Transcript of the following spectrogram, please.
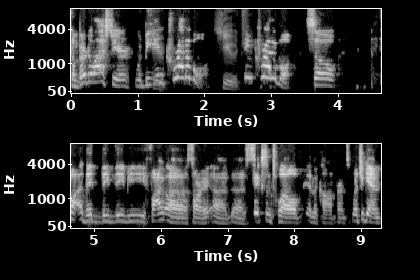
compared to last year would be Huge. incredible. Huge. incredible. So five, they be five. Uh, sorry, uh, uh, six and twelve in the conference, which again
